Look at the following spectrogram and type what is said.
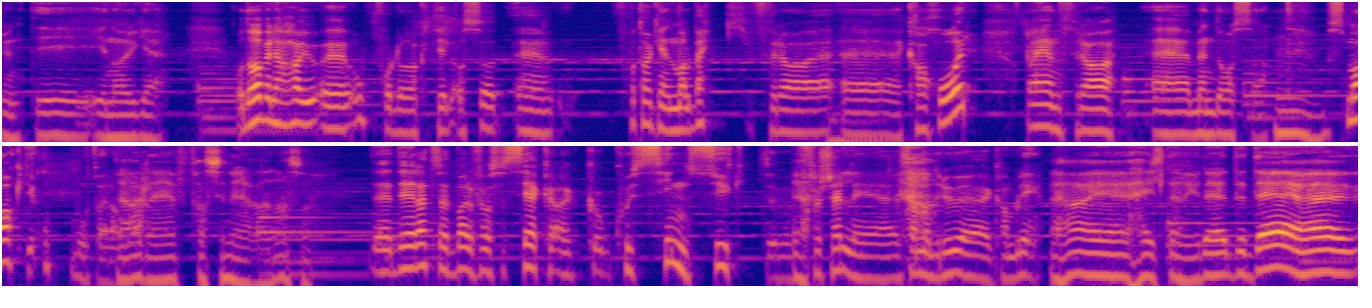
rundt i, i Norge. Og da vil jeg ha eh, oppfordre dere til også eh, få tak i en Malbec fra eh, Cahor og en fra eh, Mendoza. Mm. Smak de opp mot Ja, hverandre. det er fascinerende, altså. det, det er rett og slett bare for oss å se hva, hvor- sinnssykt Ja. forskjellig samme drue kan bli. Ja, jeg er helt enig. Det, det, det er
